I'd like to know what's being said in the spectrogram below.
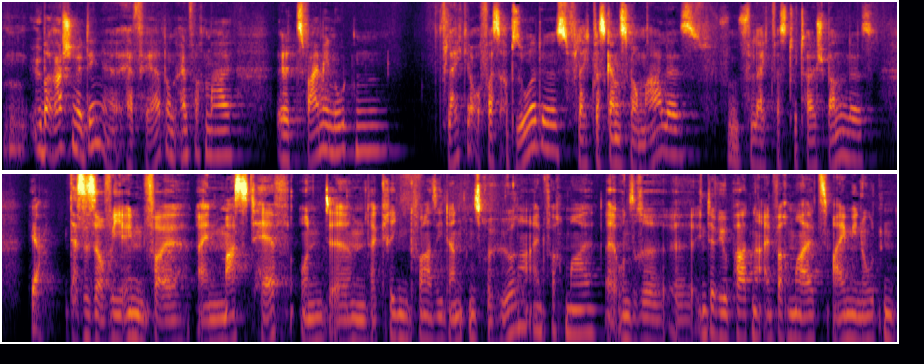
mh, überraschende Dinge erfährt und einfach mal äh, zwei Minuten, vielleicht ja auch was Absurdes, vielleicht was ganz Normales, f- vielleicht was total Spannendes. Ja, Das ist auf jeden Fall ein Must-Have und ähm, da kriegen quasi dann unsere Hörer einfach mal, äh, unsere äh, Interviewpartner einfach mal zwei Minuten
